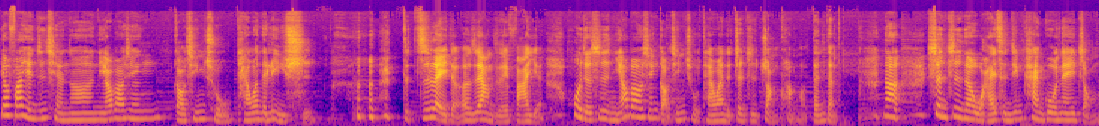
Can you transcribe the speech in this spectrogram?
要发言之前呢，你要不要先搞清楚台湾的历史 这之类的，呃，这样子的发言，或者是你要不要先搞清楚台湾的政治状况哦，等等。那甚至呢，我还曾经看过那一种。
